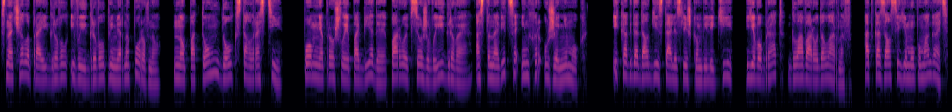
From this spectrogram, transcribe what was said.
Сначала проигрывал и выигрывал примерно поровну, но потом долг стал расти. Помня прошлые победы, порой все же выигрывая, остановиться Инхар уже не мог. И когда долги стали слишком велики, его брат, глава рода Ларнов, отказался ему помогать,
